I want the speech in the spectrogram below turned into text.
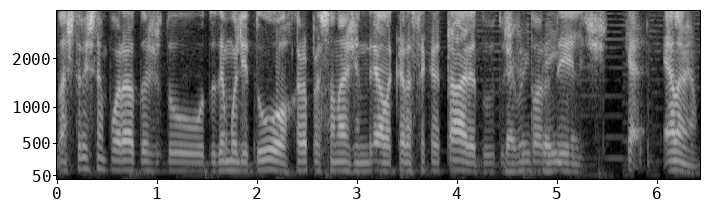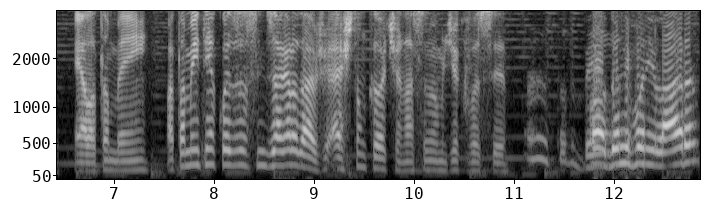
Nas três temporadas do, do Demolidor, que era a personagem dela, que era a secretária do, do escritório Page. deles. Que é, ela mesmo. Ela também. Mas também tem coisas assim desagradáveis. Ashton Kutcher nasceu no mesmo dia que você. Ah, tudo bem. Ó, Dona Ivone Lara,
